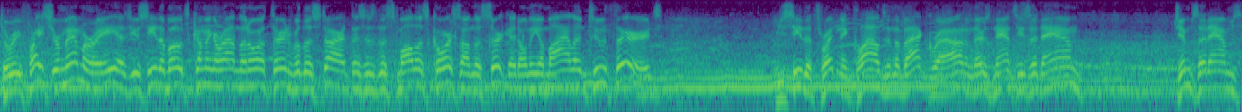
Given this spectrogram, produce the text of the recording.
To refresh your memory, as you see the boats coming around the north turn for the start, this is the smallest course on the circuit, only a mile and two-thirds. You see the threatening clouds in the background, and there's Nancy Sedam, Jim Sedam's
